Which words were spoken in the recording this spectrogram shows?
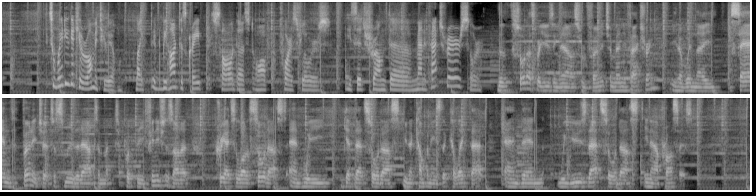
so where do you get your raw material like it'd be hard to scrape sawdust off forest floors is it from the manufacturers or the sawdust we're using now is from furniture manufacturing. You know, when they sand furniture to smooth it out to, to put the finishes on it, creates a lot of sawdust, and we get that sawdust, you know, companies that collect that, and then we use that sawdust in our process.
